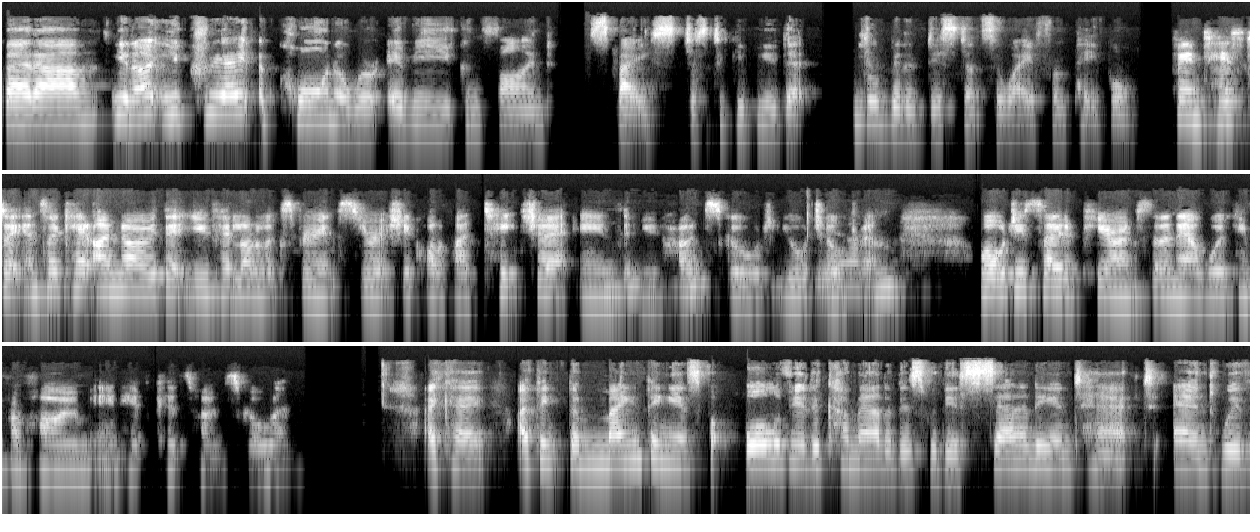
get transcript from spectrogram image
But um, you know, you create a corner wherever you can find space, just to give you that little bit of distance away from people. Fantastic. And so, Kat, I know that you've had a lot of experience. You're actually a qualified teacher and that mm-hmm. you homeschooled your children. Yeah. What would you say to parents that are now working from home and have kids homeschooling? Okay, I think the main thing is for all of you to come out of this with your sanity intact and with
